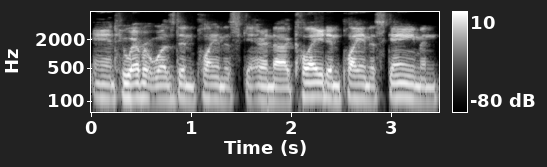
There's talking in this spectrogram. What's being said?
and whoever it was didn't play in this game, and uh, Clay didn't play in this game, and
